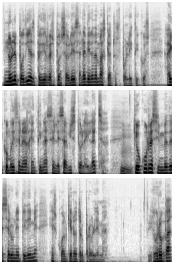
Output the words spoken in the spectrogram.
no le podías pedir responsabilidades a nadie, nada más que a tus políticos. Ahí, como dicen en Argentina, se les ha visto la hilacha. Mm. ¿Qué ocurre si en vez de ser una epidemia es cualquier otro problema? Fijaos. Europa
